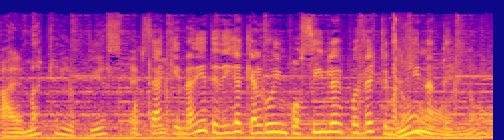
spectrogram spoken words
Además que en los pies... O sea, que nadie te diga que algo es imposible después de esto. Imagínate. No, no.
